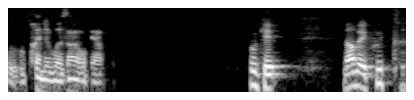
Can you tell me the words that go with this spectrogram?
auprès de nos voisins européens. Ok. Non, bah écoute,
